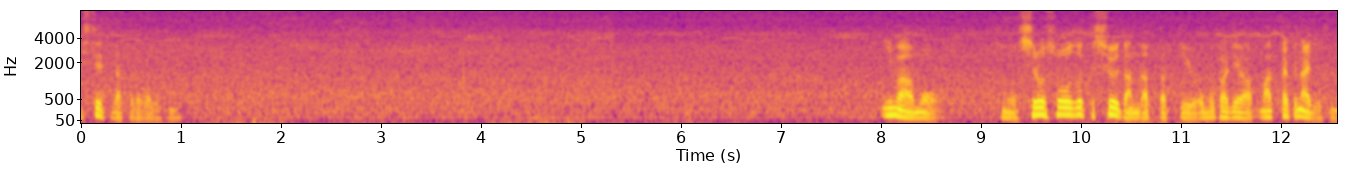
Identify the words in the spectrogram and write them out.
施設だったところですね。今はもうその白装束集団だったっていう面影は全くないですね、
